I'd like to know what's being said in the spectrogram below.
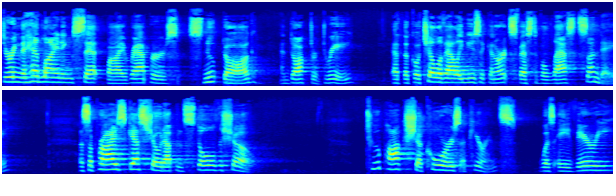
During the headlining set by rappers Snoop Dogg and Dr. Dre at the Coachella Valley Music and Arts Festival last Sunday, a surprise guest showed up and stole the show. Tupac Shakur's appearance was a very,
